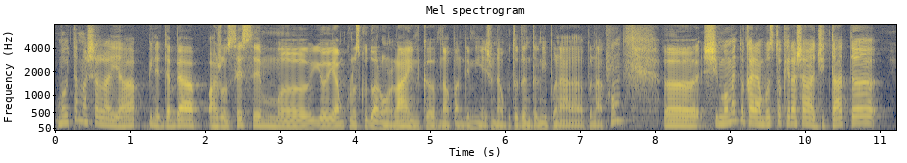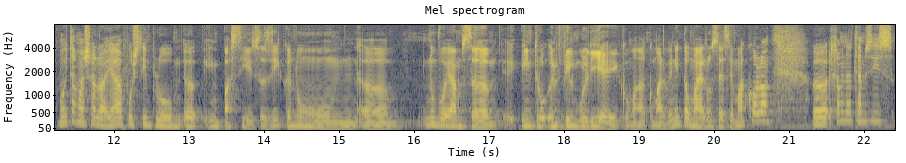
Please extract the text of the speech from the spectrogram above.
mă uitam așa la ea, bine, de-abia ajunsesem, uh, eu i-am cunoscut doar online, că, na, pandemie și nu ne-am putut întâlni până, până acum. Uh, și în momentul în care am văzut-o că era așa agitată, mă uitam așa la ea, pur și simplu uh, impasiv, să zic, că nu... Uh, nu voiam să intru în filmul ei, cum, a, cum ar veni, tocmai ajunsesem acolo. Uh, și la un moment dat am zis,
